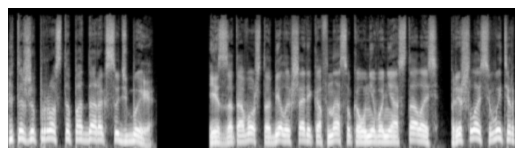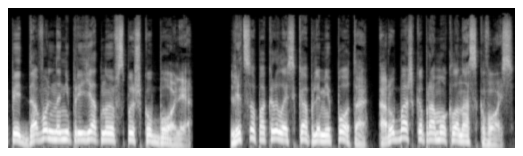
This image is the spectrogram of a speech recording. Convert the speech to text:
Это же просто подарок судьбы. Из-за того, что белых шариков насука у него не осталось, пришлось вытерпеть довольно неприятную вспышку боли. Лицо покрылось каплями пота, а рубашка промокла насквозь.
